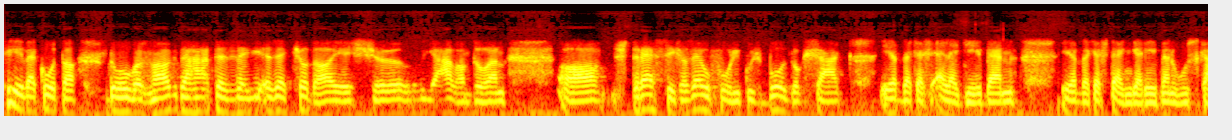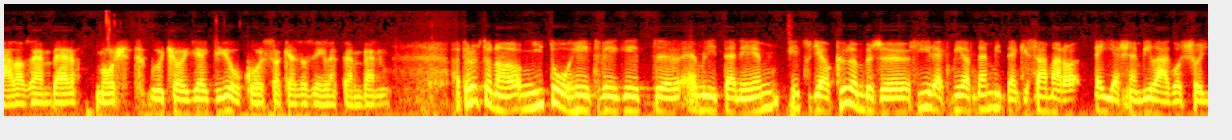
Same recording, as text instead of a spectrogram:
évek óta dolgoznak, de hát ez egy, ez egy csoda, és állandóan a stressz és az euforikus boldogság érdekes elegyében, érdekes tengerében úszkál az ember most, úgyhogy egy jó korszak ez az életemben. Hát rögtön a nyitó hétvégét említeném. Itt ugye a különböző hírek miatt nem mindenki számára teljesen világos, hogy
